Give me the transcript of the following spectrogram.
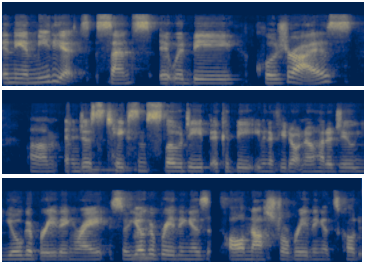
in the immediate sense, it would be close your eyes um, and just take mm. some slow, deep. It could be even if you don't know how to do yoga breathing, right? So, yoga breathing is all nostril breathing. It's called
